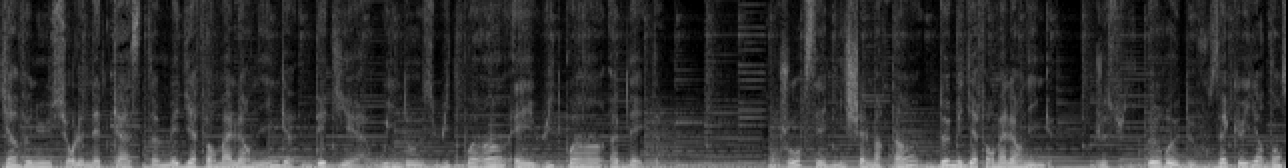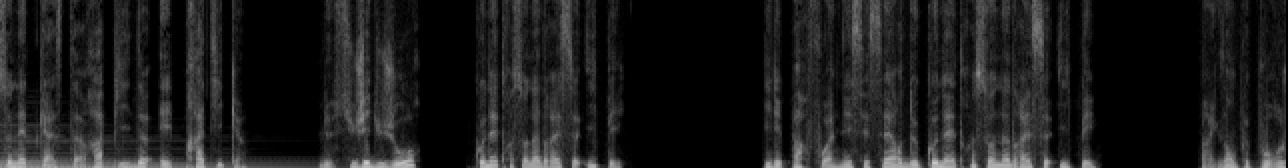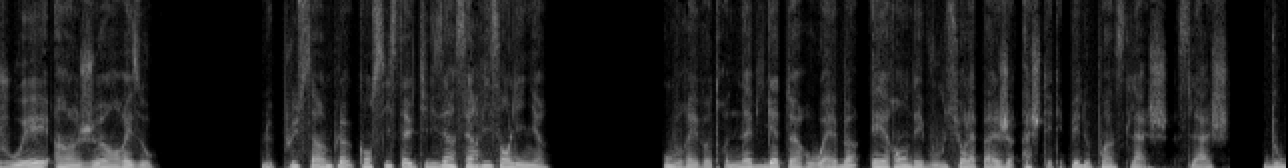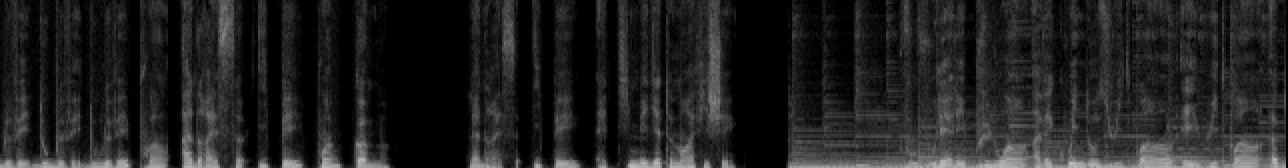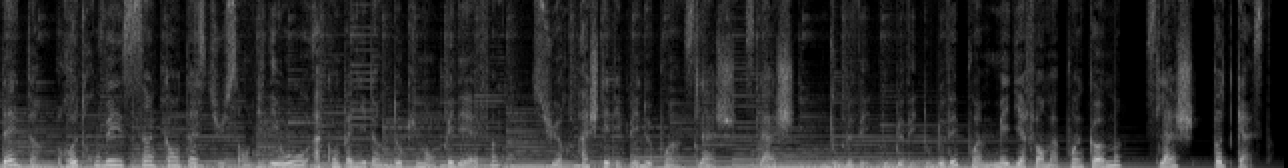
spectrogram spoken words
Bienvenue sur le netcast Mediaforma Learning dédié à Windows 8.1 et 8.1 Update. Bonjour, c'est Michel Martin de Mediaforma Learning. Je suis heureux de vous accueillir dans ce netcast rapide et pratique. Le sujet du jour, connaître son adresse IP. Il est parfois nécessaire de connaître son adresse IP. Par exemple pour jouer à un jeu en réseau. Le plus simple consiste à utiliser un service en ligne. Ouvrez votre navigateur web et rendez-vous sur la page http://www.adresseip.com. L'adresse IP est immédiatement affichée. Vous voulez aller plus loin avec Windows 8.1 et 8.1 Update? Retrouvez 50 astuces en vidéo accompagnées d'un document PDF sur http://www.mediaforma.com/podcast.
